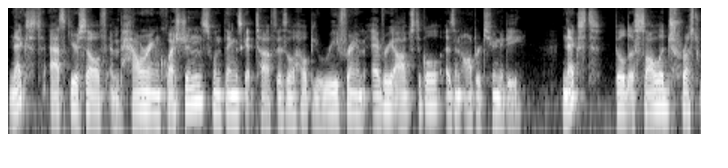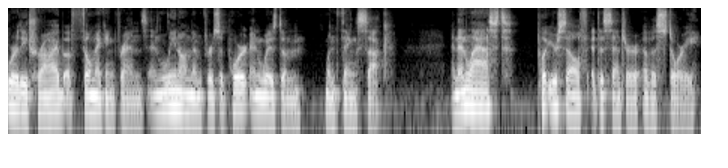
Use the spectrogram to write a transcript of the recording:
Next, ask yourself empowering questions when things get tough. This will help you reframe every obstacle as an opportunity. Next, build a solid, trustworthy tribe of filmmaking friends and lean on them for support and wisdom when things suck. And then last, put yourself at the center of a story.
